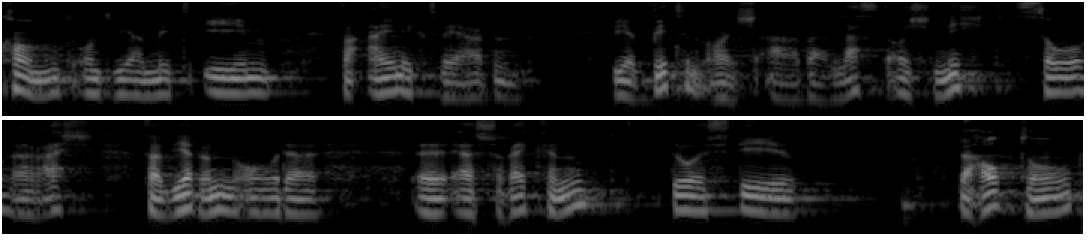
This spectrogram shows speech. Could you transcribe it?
kommt und wir mit ihm vereinigt werden. Wir bitten euch aber, lasst euch nicht so rasch verwirren oder äh, erschrecken durch die Behauptung,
